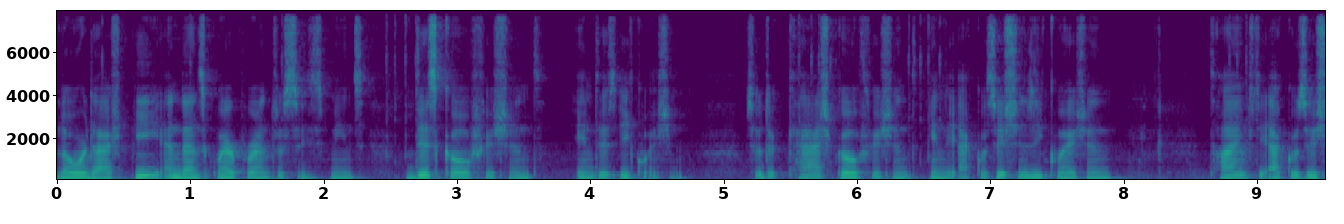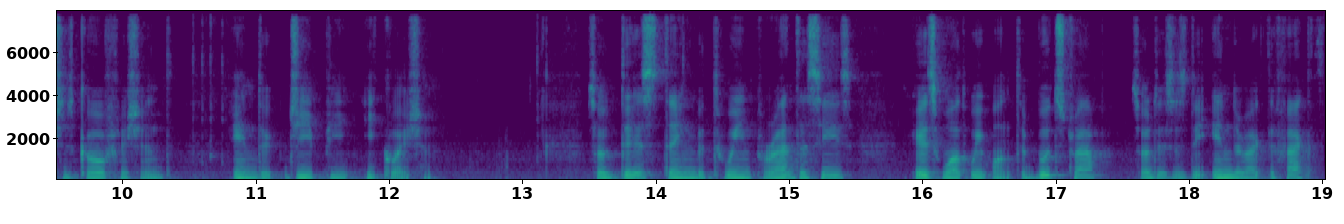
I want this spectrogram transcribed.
lower dash b, and then square parentheses means this coefficient in this equation. So the cash coefficient in the acquisitions equation times the acquisitions coefficient in the GP equation. So this thing between parentheses is what we want to bootstrap. So this is the indirect effect.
